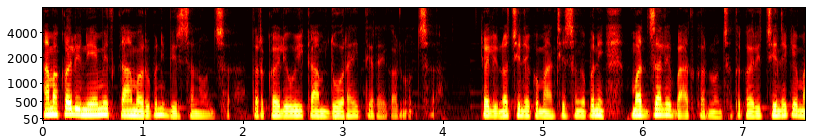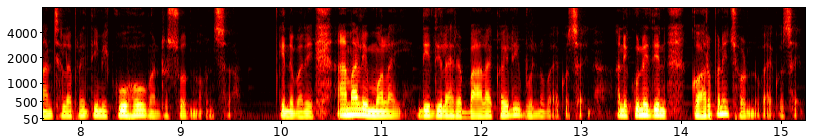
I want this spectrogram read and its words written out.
आमा कहिले नियमित कामहरू पनि बिर्सनुहुन्छ। तर कहिले उही काम दोहोऱ्याइ तेह्रै गर्नुहुन्छ। कहिले नचिनेको मान्छेसँग पनि मजाले बात गर्नुहुन्छ त कहिले चिनेकै मान्छेलाई पनि तिमी को हौ भनेर सोध्नुहुन्छ। किनभने आमाले मलाई दिदीलाई र बालाई कहिल्यै भुल्नु भएको छैन अनि कुनै दिन घर पनि छोड्नु भएको छैन।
